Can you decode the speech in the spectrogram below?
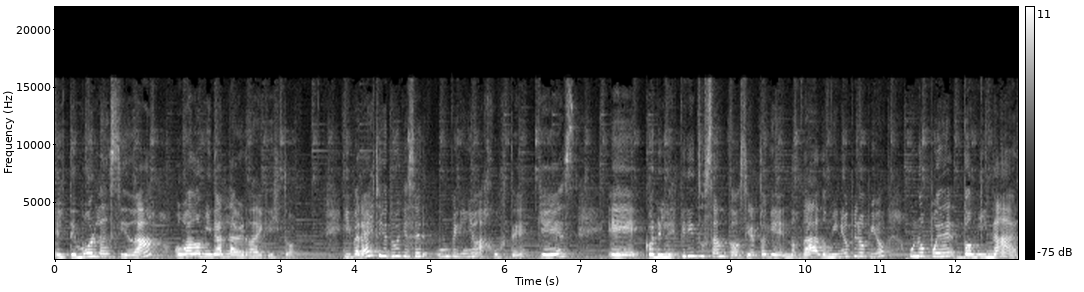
¿El temor, la ansiedad o va a dominar la verdad de Cristo? Y para esto yo tuve que hacer un pequeño ajuste, que es eh, con el Espíritu Santo, ¿cierto? Que nos da dominio propio, uno puede dominar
